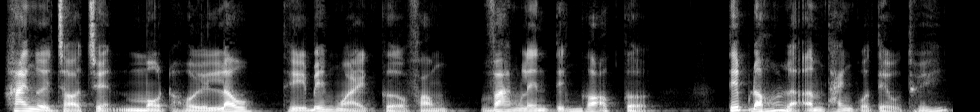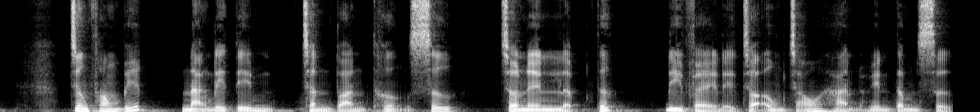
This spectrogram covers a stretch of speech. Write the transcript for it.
Hai người trò chuyện một hồi lâu thì bên ngoài cửa phòng vang lên tiếng gõ cửa. Tiếp đó là âm thanh của tiểu thúy. Trương phong biết nàng đi tìm trần toàn thượng sư, cho nên lập tức đi về để cho ông cháu hàn huyên tâm sự.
